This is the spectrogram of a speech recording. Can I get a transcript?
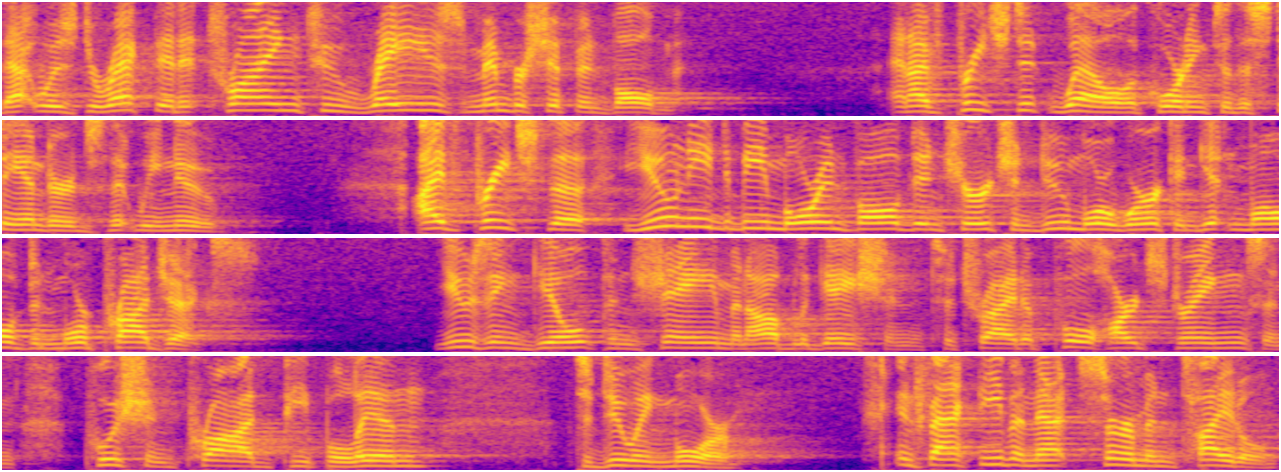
that was directed at trying to raise membership involvement. And I've preached it well according to the standards that we knew. I've preached the you need to be more involved in church and do more work and get involved in more projects, using guilt and shame and obligation to try to pull heartstrings and push and prod people in to doing more. In fact, even that sermon title,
